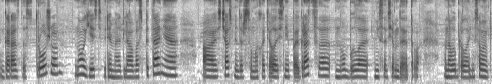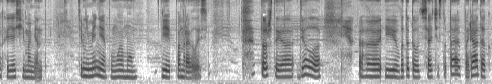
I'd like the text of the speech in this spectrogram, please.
гораздо строже, но есть время для воспитания. А сейчас мне даже самой хотелось с ней поиграться, но было не совсем до этого. Она выбрала не самый подходящий момент. Тем не менее, по-моему, ей понравилось то, что я делала. Э, и вот эта вот вся чистота и порядок,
